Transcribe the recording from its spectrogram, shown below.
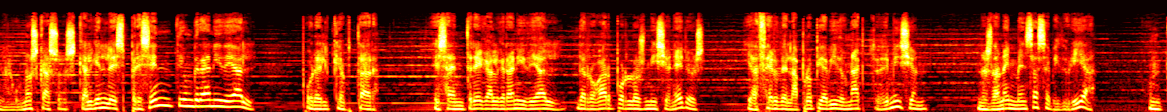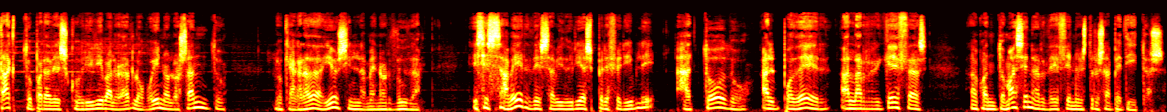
en algunos casos, que alguien les presente un gran ideal por el que optar. esa entrega al gran ideal de rogar por los misioneros y hacer de la propia vida un acto de misión, nos da una inmensa sabiduría, un tacto para descubrir y valorar lo bueno, lo santo, lo que agrada a Dios sin la menor duda. Ese saber de sabiduría es preferible a todo, al poder, a las riquezas, a cuanto más enardece nuestros apetitos.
